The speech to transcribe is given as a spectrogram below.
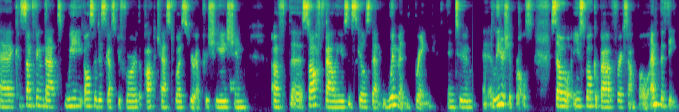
because uh, something that we also discussed before the podcast was your appreciation of the soft values and skills that women bring into uh, leadership roles. So you spoke about, for example, empathy,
